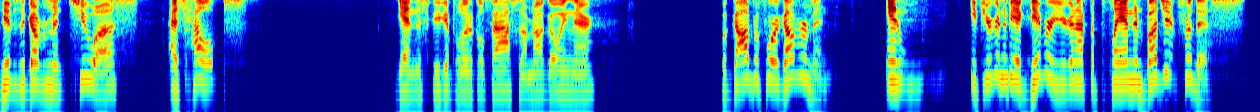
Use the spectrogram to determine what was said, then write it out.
gives the government to us as helps. Again, this could get political fast, and I'm not going there. But God before government. And if you're going to be a giver, you're going to have to plan and budget for this.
